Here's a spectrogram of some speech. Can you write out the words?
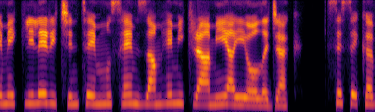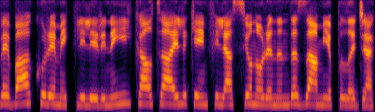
Emekliler için Temmuz hem zam hem ikramiye ayı olacak. SSK ve Bağkur emeklilerine ilk 6 aylık enflasyon oranında zam yapılacak.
